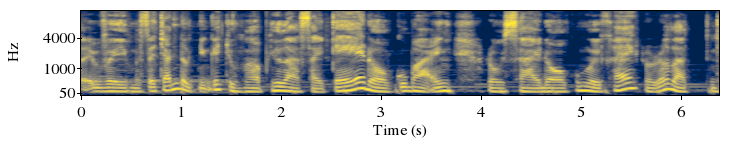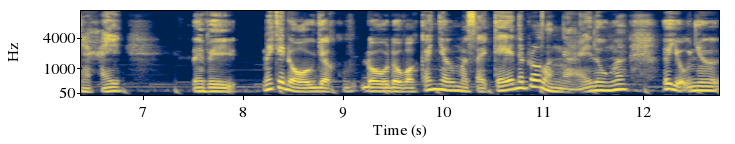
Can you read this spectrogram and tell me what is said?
Tại vì mình sẽ tránh được những cái trường hợp như là xài ké đồ của bạn, rồi xài đồ của người khác, rồi rất là ngại. Tại vì mấy cái đồ vật, đồ đồ vật cá nhân mà xài ké nó rất là ngại luôn á. Ví dụ như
